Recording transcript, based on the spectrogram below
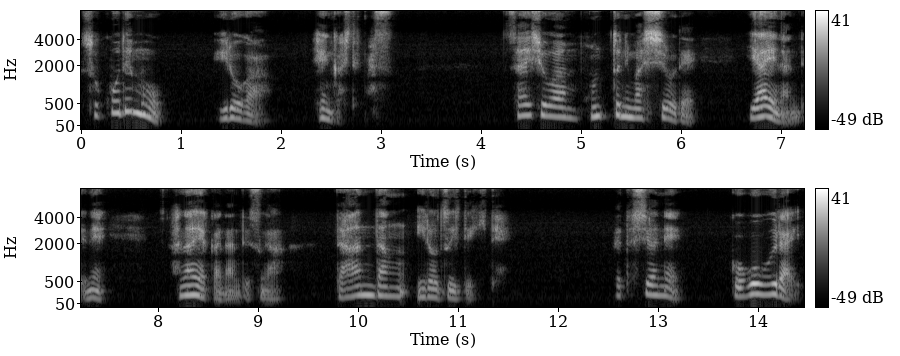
そこでも色が変化してきます。最初は本当に真っ白で、八重なんでね、華やかなんですが、だんだん色づいてきて、私はね、午後ぐらい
